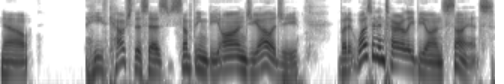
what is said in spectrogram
Now, he couched this as something beyond geology, but it wasn't entirely beyond science.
